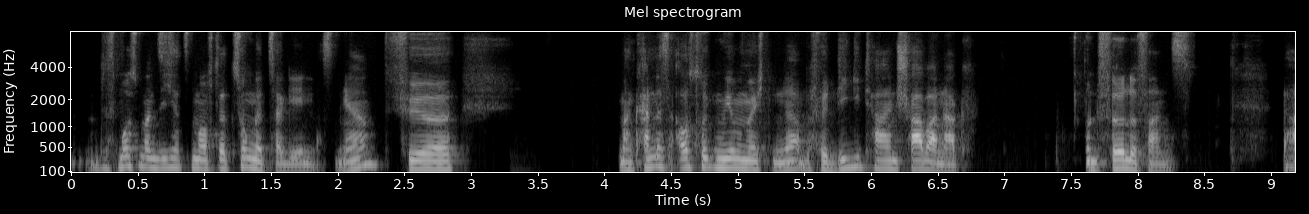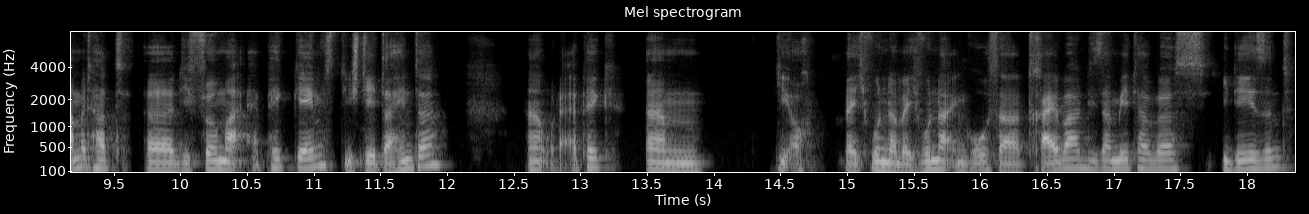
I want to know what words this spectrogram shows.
das muss man sich jetzt mal auf der Zunge zergehen lassen, ja, für, man kann das ausdrücken, wie man möchte, ne? aber für digitalen Schabernack und Firlefanz. Damit hat äh, die Firma Epic Games, die steht dahinter, äh, oder Epic, ähm, die auch, welch Wunder, welch Wunder, ein großer Treiber dieser Metaverse-Idee sind,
